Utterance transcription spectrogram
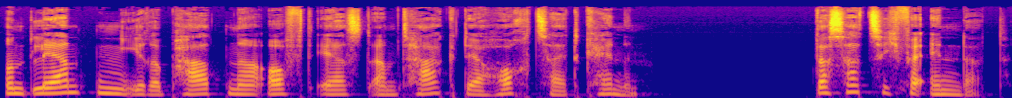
und lernten ihre Partner oft erst am Tag der Hochzeit kennen. Das hat sich verändert.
